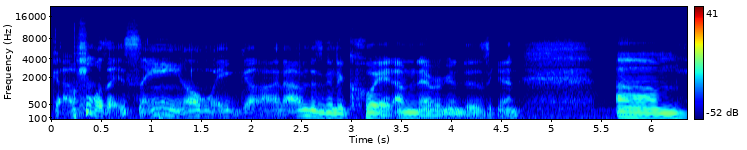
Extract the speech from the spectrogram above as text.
god, what was I saying? Oh my god, I'm just gonna quit. I'm never gonna do this again. Um,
